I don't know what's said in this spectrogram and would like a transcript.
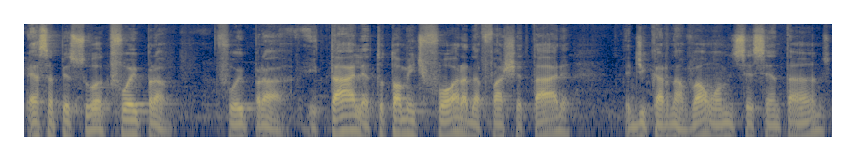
essa pessoa que foi para foi para Itália, totalmente fora da faixa etária de carnaval, um homem de 60 anos,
